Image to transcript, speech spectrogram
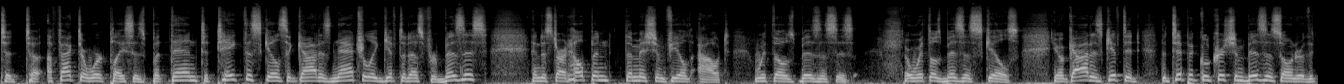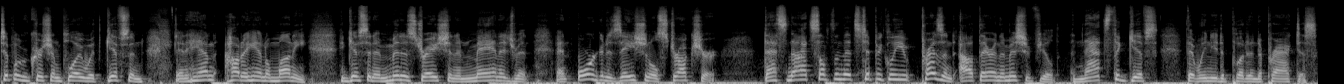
to, to affect our workplaces, but then to take the skills that God has naturally gifted us for business and to start helping the mission field out with those businesses or with those business skills. You know, God has gifted the typical Christian business owner, the typical Christian employee with gifts in, in hand, how to handle money, and gifts in administration and management and organizational structure. That's not something that's typically present out there in the mission field. And that's the gifts that we need to put into practice.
